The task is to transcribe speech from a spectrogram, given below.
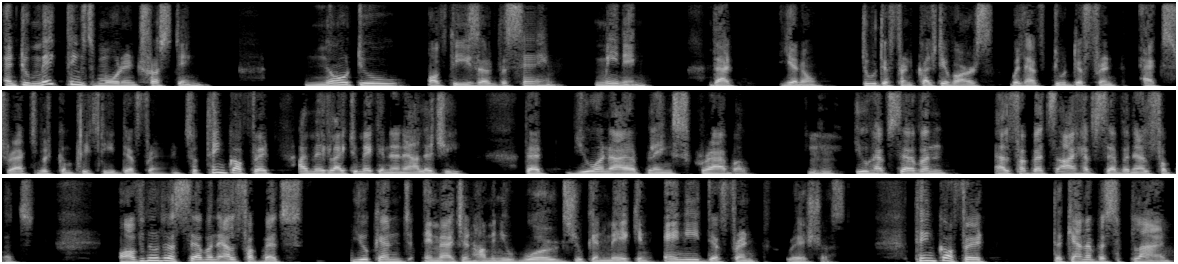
And to make things more interesting, no two of these are the same, meaning that, you know, two different cultivars will have two different extracts, but completely different. So think of it. I may like to make an analogy that you and I are playing Scrabble. Mm-hmm. You have seven alphabets. I have seven alphabets. Of those seven alphabets, you can imagine how many words you can make in any different ratios. Think of it the cannabis plant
